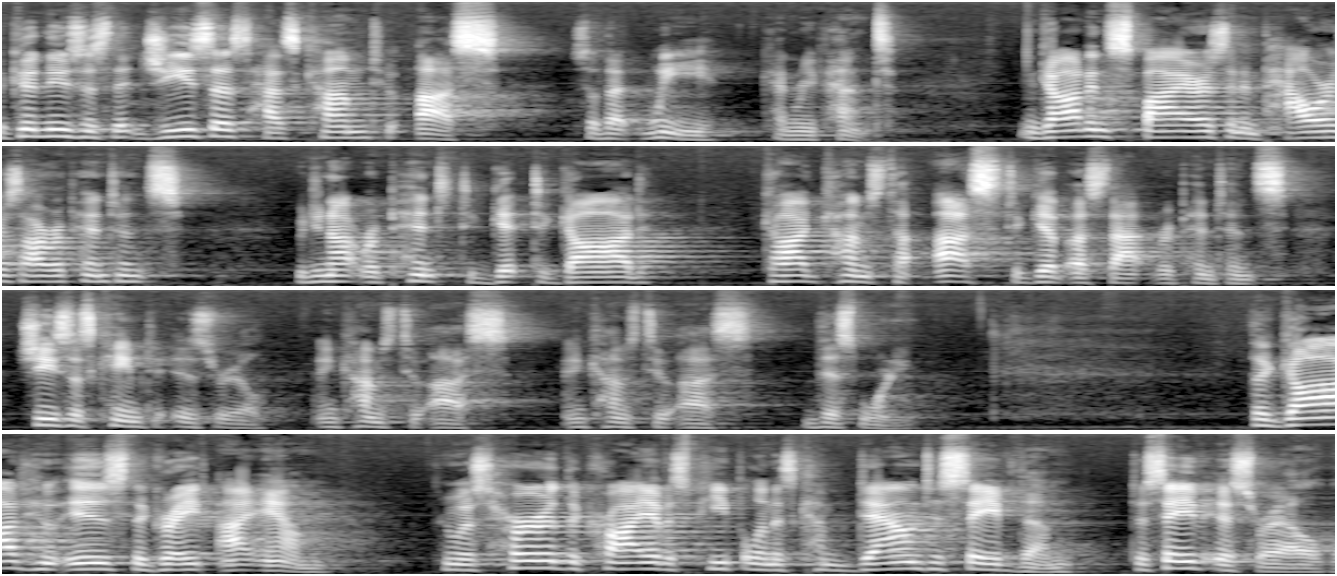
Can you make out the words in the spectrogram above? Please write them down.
The good news is that Jesus has come to us so that we can repent. God inspires and empowers our repentance. We do not repent to get to God. God comes to us to give us that repentance. Jesus came to Israel and comes to us and comes to us this morning. The God who is the great I am who has heard the cry of his people and has come down to save them, to save Israel,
